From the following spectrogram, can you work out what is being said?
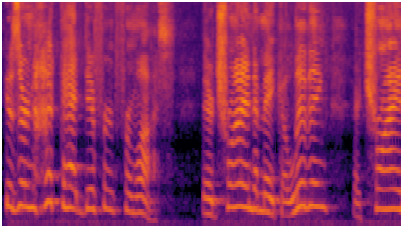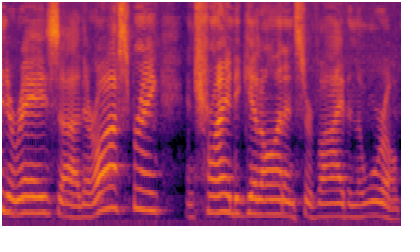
because they're not that different from us. They're trying to make a living, they're trying to raise uh, their offspring, and trying to get on and survive in the world.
